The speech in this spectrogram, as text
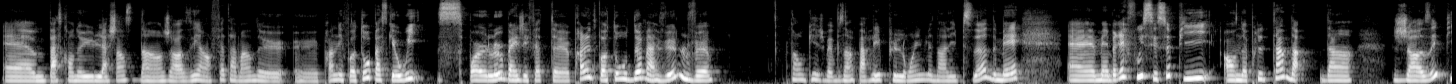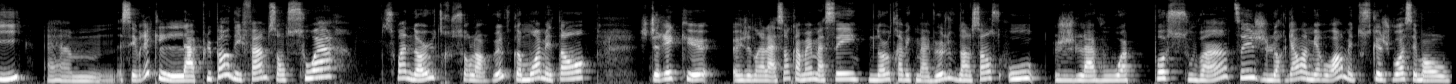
parce qu'on a eu la chance d'en jaser en fait avant de prendre les photos parce que oui, spoiler, ben j'ai fait prendre une photo de ma vulve donc, je vais vous en parler plus loin dans l'épisode. Mais, euh, mais bref, oui, c'est ça. Puis, on a pris le temps d'en jaser. Puis, euh, c'est vrai que la plupart des femmes sont soit, soit neutres sur leur vulve. Comme moi, mettons, je dirais que euh, j'ai une relation quand même assez neutre avec ma vulve, dans le sens où je la vois pas souvent. Tu sais, je le regarde le miroir, mais tout ce que je vois, c'est mon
